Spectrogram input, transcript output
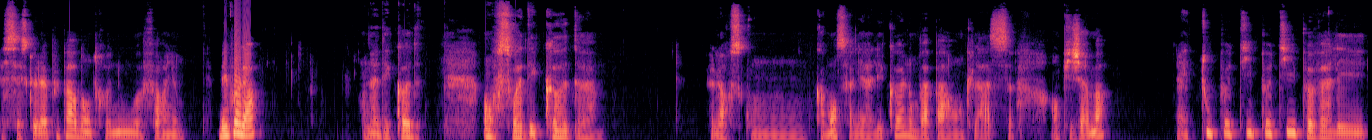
c'est ce que la plupart d'entre nous ferions. Mais voilà, on a des codes. On reçoit des codes euh, lorsqu'on commence à aller à l'école, on va pas en classe en pyjama, Les tout petits, petits peuvent aller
